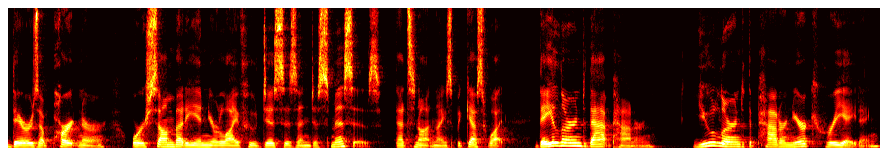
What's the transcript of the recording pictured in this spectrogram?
there's a partner or somebody in your life who disses and dismisses. That's not nice. But guess what? They learned that pattern. You learned the pattern you're creating.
